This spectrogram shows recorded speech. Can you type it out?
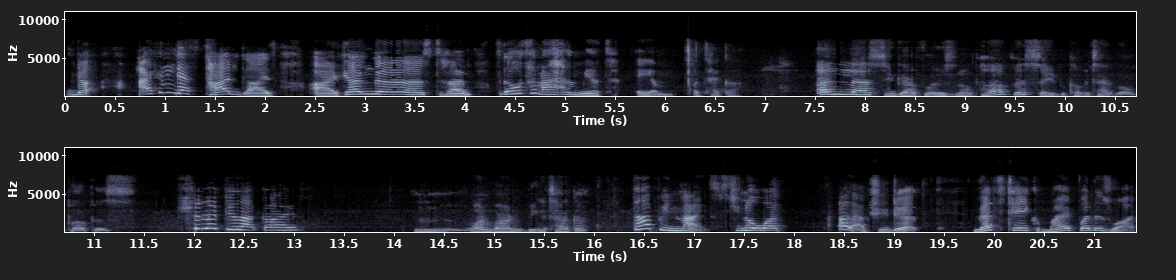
Yeah, I can guess time, guys. I can guess time. For the whole time, I haven't been a, a um attacker. Unless you get frozen on purpose, so you become a tagger on purpose. Should I do that, guys? Hmm, one round of being a tagger. That'd be nice. You know what? I'll actually do it. Let's take my brother's rod.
